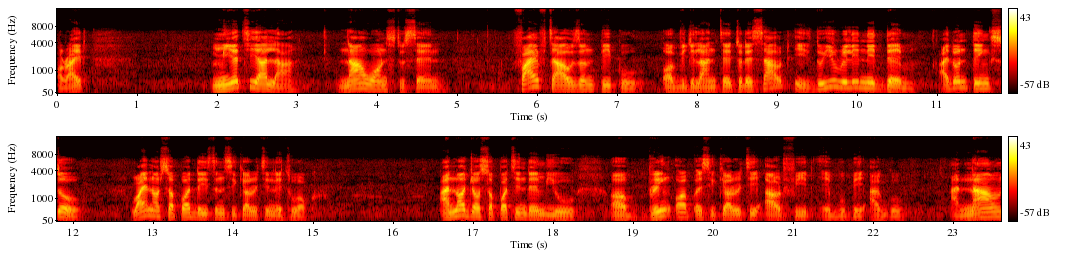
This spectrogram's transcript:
all right? Miyetti Allah now wants to send 5,000 people of vigilante to the southeast. Do you really need them? I don't think so. Why not support the Eastern Security Network? And not just supporting them, you uh, bring up a security outfit Ebube Agu. And now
